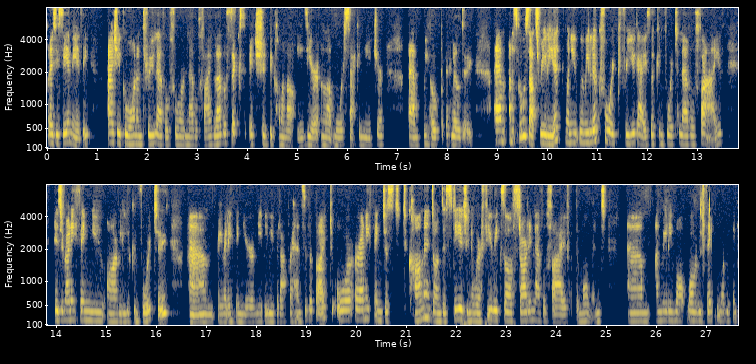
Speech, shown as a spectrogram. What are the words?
But as you say, Maisie, as you go on and through level four and level five, level six, it should become a lot easier and a lot more second nature. Um, we hope it will do. Um, and I suppose that's really it. When you when we look forward for you guys, looking forward to level five, is there anything you are really looking forward to? Um, are there anything you're maybe a wee bit apprehensive about, or or anything just to comment on this stage? You know, we're a few weeks off starting level five at the moment. Um, and really what, what are we thinking? What do we think?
